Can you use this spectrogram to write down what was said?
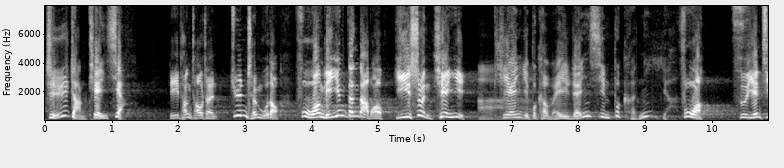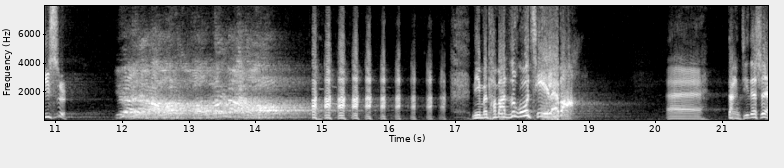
执掌天下。李唐朝臣君臣无道，父王理应登大宝，以顺天意。天意不可违，人心不可逆呀！父王，此言极是。愿大王早登大宝。你们他妈都给我起来吧！哎，等级的事，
